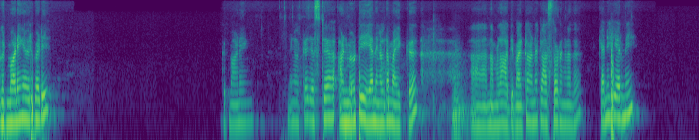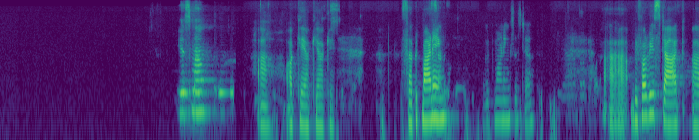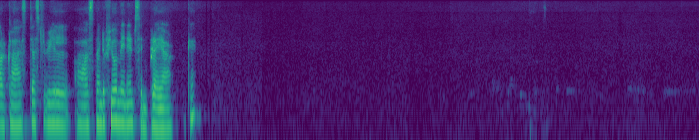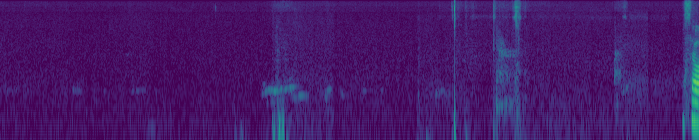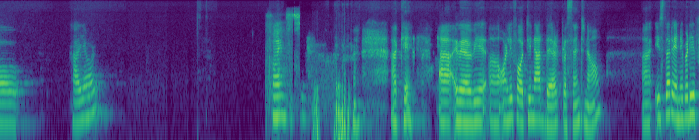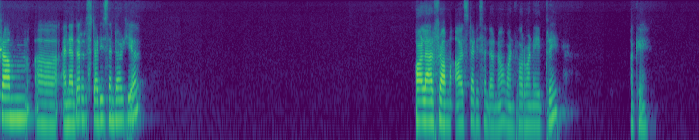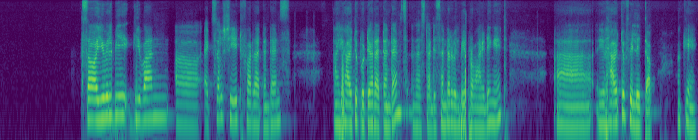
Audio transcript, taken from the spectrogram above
Good morning, everybody. Good morning നിങ്ങൾക്ക് just unmute ചെയ്യാം നിങ്ങളുടെ മൈക്ക് നമ്മൾ ആദ്യമായിട്ടാണ് ക്ലാസ് തുടങ്ങുന്നത്. Can you hear me Yes, ma'am. ആ okay okay okay sir good morning good morning morning, Uh, before we start our class, just we'll uh, spend a few minutes in prayer. So, hi all. Fine. Okay. Uh, we uh, only 14 are there present now. Uh, is there anybody from uh, another study center here? All are from our study center, now, 14183. Okay. So you will be given uh, Excel sheet for the attendance. I have to put your attendance. The study center will be providing it. Uh, you have to fill it up. Okay.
